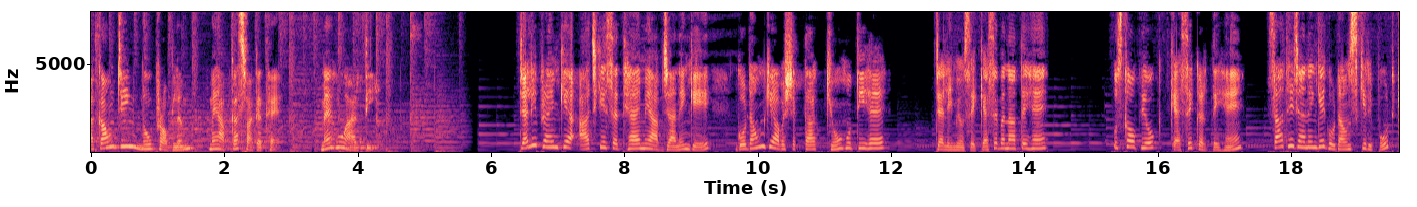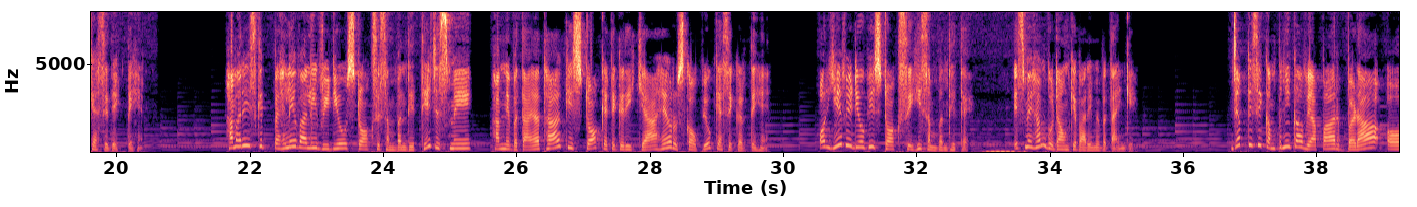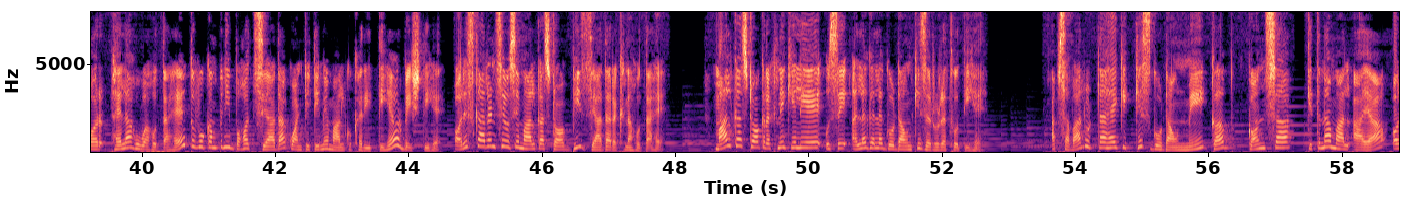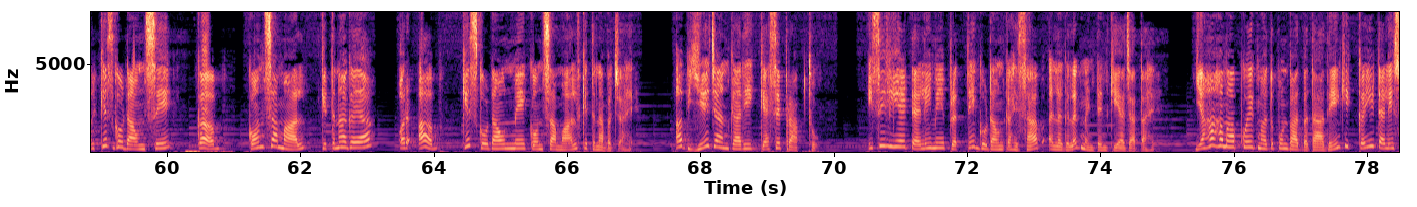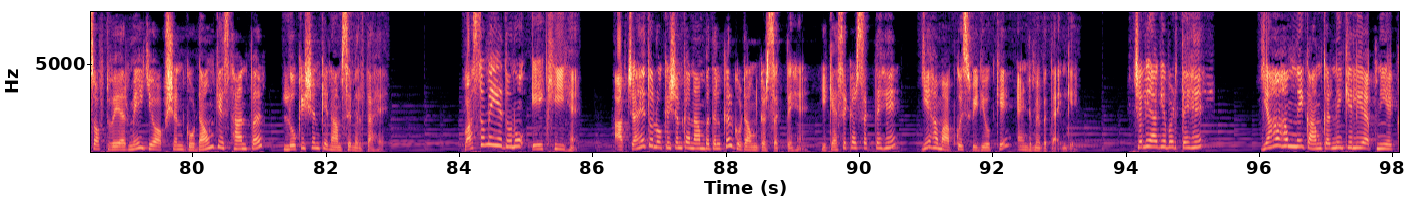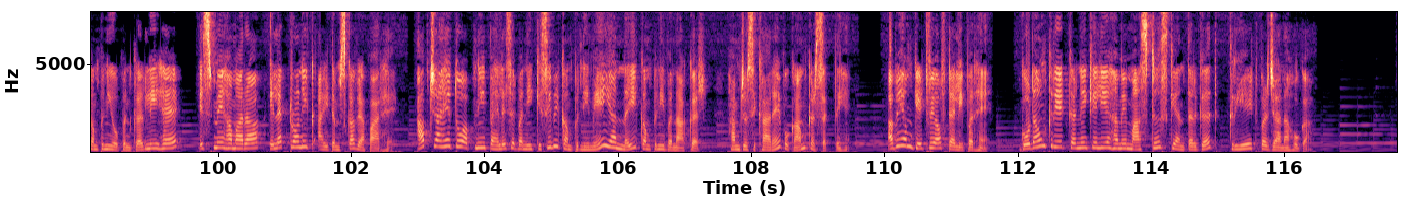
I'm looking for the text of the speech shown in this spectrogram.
Accounting no problem में आपका स्वागत है। मैं हूँ आरती। टेली प्राइम के आज के इस अध्याय में आप जानेंगे, गोडाउन की आवश्यकता क्यों होती है, टेली में उसे कैसे बनाते हैं, उसका उपयोग कैसे करते हैं, साथ ही जानेंगे गोडाउन्स की रिपोर्ट कैसे देखते हैं। हमारी इसके पहले वाली वीडियो स्टॉक से संबंधित थी, जिसमें हमने बताया था कि स्टॉक कैटेगरी क्या है और उसका उपयोग कैसे करते हैं। और ये वीडियो भी स्टॉक से ही संबंधित है। इसमें हम गोडाउन के बारे में बताएँगे। जब किसी कंपनी का व्यापार बड़ा और फैला हुआ होता है तो वो कंपनी बहुत ज़्यादा क्वांटिटी में माल को खरीदती है और बेचती है। और इस कारण से उसे माल का स्टॉक भी ज़्यादा रखना होता है। माल का स्टॉक रखने के लिए उसे अलग अलग गोडाउन की ज़रूरत होती है। अब सवाल उठता है कि किस गोडाउन में कब, कौन सा, कितना माल आया और किस गोडाउन से कब, कौन सा माल कितना गया और अब किस गोडाउन में कौन सा माल कितना बचा है? अब ये जानकारी कैसे प्राप्त हो? इसीलिए टैली में प्रत्येक गोडाउन का हिसाब अलग अलग मेंटेन किया जाता है। यहाँ हम आपको एक महत्वपूर्ण बात बता दें कि कई टैली सॉफ्टवेयर में ये ऑप्शन गोडाउन के स्थान पर लोकेशन के नाम से मिलता है। वास्तव में ये दोनों एक ही हैं। आप चाहें तो लोकेशन का नाम बदल बदलकर गोडाउन कर सकते हैं। ये कैसे कर सकते हैं? ये हम आपको इस वीडियो के एंड में बताएँगे। चलिए आगे बढ़ते हैं। यहाँ हमने काम करने के लिए अपनी एक कंपनी ओपन कर ली है। इसमें हमारा इलेक्ट्रॉनिक आइटम्स का व्यापार है। आप चाहे तो अपनी पहले से बनी किसी भी कंपनी में या नई कंपनी बनाकर हम जो सिखा रहे हैं वो काम कर सकते हैं। अभी हम गेटवे ऑफ़ टेली पर हैं। गोडाउन क्रिएट करने के लिए हमें मास्टर्स के अंतर्गत क्रिएट पर जाना होगा।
